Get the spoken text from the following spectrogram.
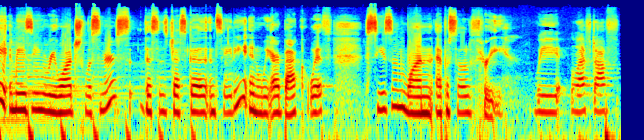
Hi, amazing rewatch listeners. This is Jessica and Sadie, and we are back with season one, episode three. We left off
